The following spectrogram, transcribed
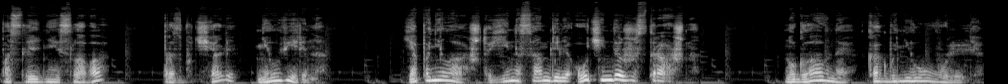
Последние слова прозвучали неуверенно. Я поняла, что ей на самом деле очень даже страшно. Но главное, как бы не уволили.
